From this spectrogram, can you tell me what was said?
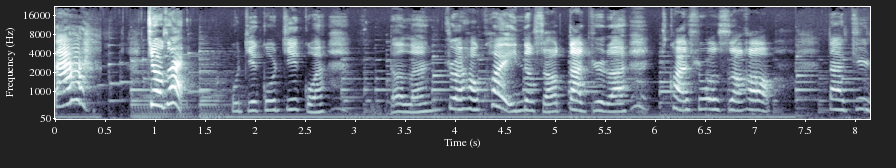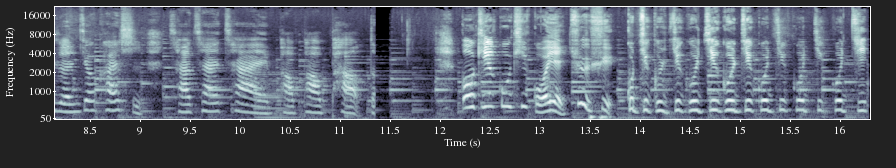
打。就在咕叽咕叽国的人最后快赢的时候，大巨人快输的时候。大巨人就开始踩踩踩、跑跑跑的，咕叽咕叽果也继续咕叽咕叽咕叽咕叽咕叽咕叽咕叽，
